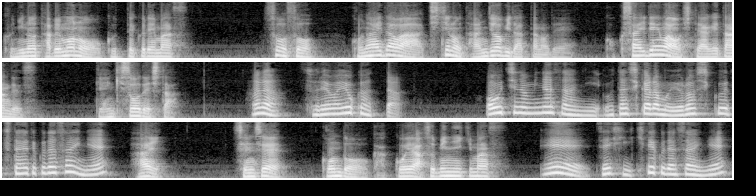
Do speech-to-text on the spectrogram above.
国の食べ物を送ってくれます。そうそう。この間は父の誕生日だったので、国際電話をしてあげたんです。元気そうでした。あら、それはよかった。お家の皆さんに私からもよろしく伝えてくださいね。はい。先生、今度学校へ遊びに行きます。ええ、ぜひ来てくださいね。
